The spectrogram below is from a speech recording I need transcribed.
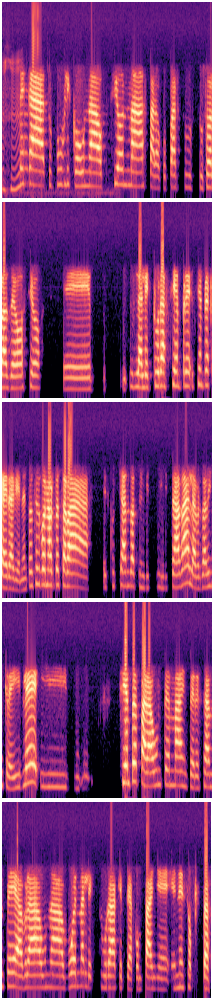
uh -huh. tenga tu público una opción más para ocupar sus, sus horas de ocio. Eh, la lectura siempre siempre caerá bien. Entonces, bueno, ahorita estaba escuchando a tu invitada, la verdad increíble y siempre para un tema interesante habrá una buena lectura que te acompañe en eso que estás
